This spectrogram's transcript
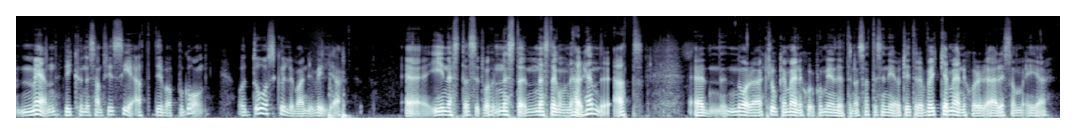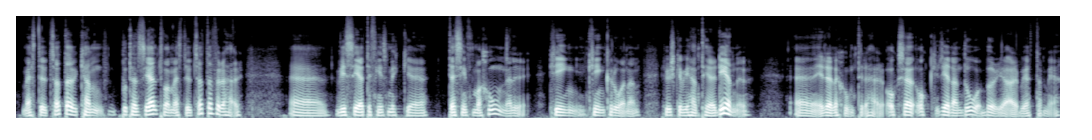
men vi kunde samtidigt se att det var på gång. Och då skulle man ju vilja, eh, i nästa, situation, nästa, nästa gång det här händer, att eh, några kloka människor på myndigheterna satte sig ner och tittade. Vilka människor är det som är mest utsatta, kan potentiellt vara mest utsatta för det här? Eh, vi ser att det finns mycket desinformation eller, kring, kring coronan. Hur ska vi hantera det nu eh, i relation till det här? Och, sen, och redan då börja arbeta med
